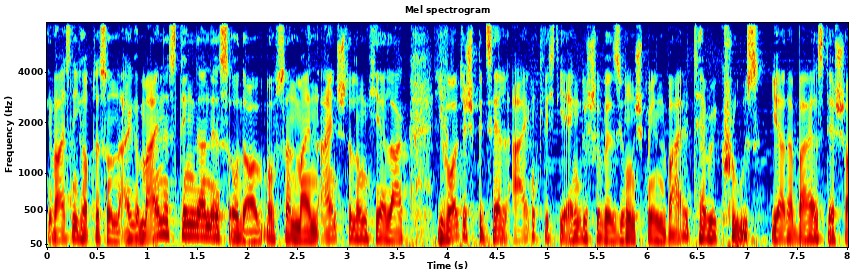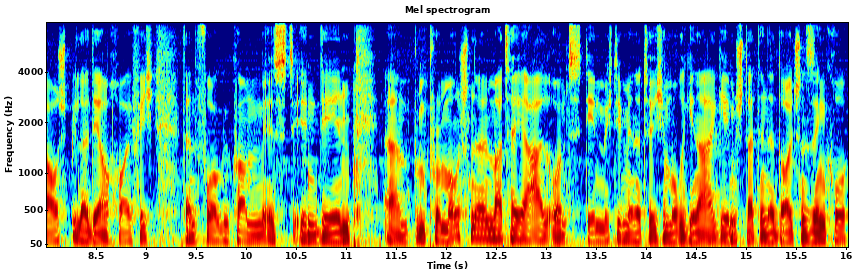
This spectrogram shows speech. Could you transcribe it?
Ich weiß nicht, ob das so ein allgemeines Ding dann ist oder ob es an meinen Einstellungen hier lag. Ich wollte speziell eigentlich die englische Version spielen, weil Terry Crews ja dabei ist, der Schauspieler, der auch häufig dann vorgekommen ist in den ähm, Promotional-Material und den möchte ich mir natürlich im Original geben, statt in der deutschen Synchro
